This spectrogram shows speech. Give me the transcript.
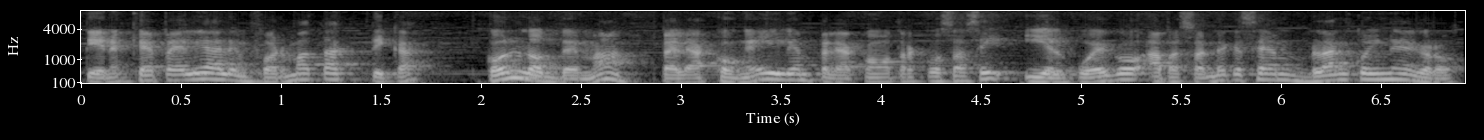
tienes que pelear en forma táctica con los demás. Peleas con Alien, peleas con otras cosas así. Y el juego, a pesar de que sea en blanco y negro,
